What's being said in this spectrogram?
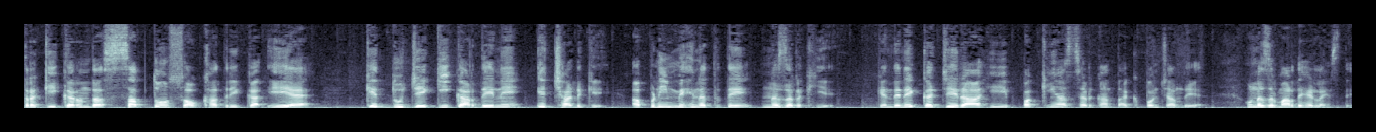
ਤਰੱਕੀ ਕਰਨ ਦਾ ਸਭ ਤੋਂ ਸੌਖਾ ਤਰੀਕਾ ਇਹ ਹੈ ਕਿ ਦੂਜੇ ਕੀ ਕਰਦੇ ਨੇ, ਇਹ ਛੱਡ ਕੇ ਆਪਣੀ ਮਿਹਨਤ ਤੇ ਨਜ਼ਰ ਰੱਖੀਏ। ਕਹਿੰਦੇ ਨੇ, ਕੱਚੇ ਰਾਹ ਹੀ ਪੱਕੀਆਂ ਸੜਕਾਂ ਤੱਕ ਪਹੁੰਚਾਉਂਦੇ ਆ। ਹੁਣ ਨਜ਼ਰ ਮਾਰਦੇ ਹੈਡਲਾਈਨਸ ਤੇ।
